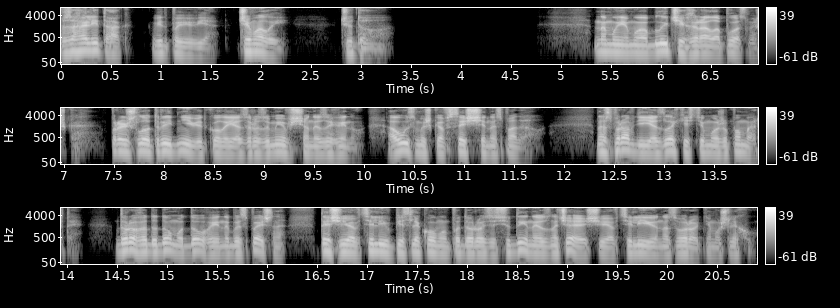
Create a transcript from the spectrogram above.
Взагалі так, відповів я. Чималий. Чудово. На моєму обличчі грала посмішка. Пройшло три дні, відколи я зрозумів, що не загину, а усмішка все ще не спадала. Насправді я з легкістю можу померти. Дорога додому довга і небезпечна. Те, що я вцілів після коми по дорозі сюди, не означає, що я вцілію на зворотньому шляху.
